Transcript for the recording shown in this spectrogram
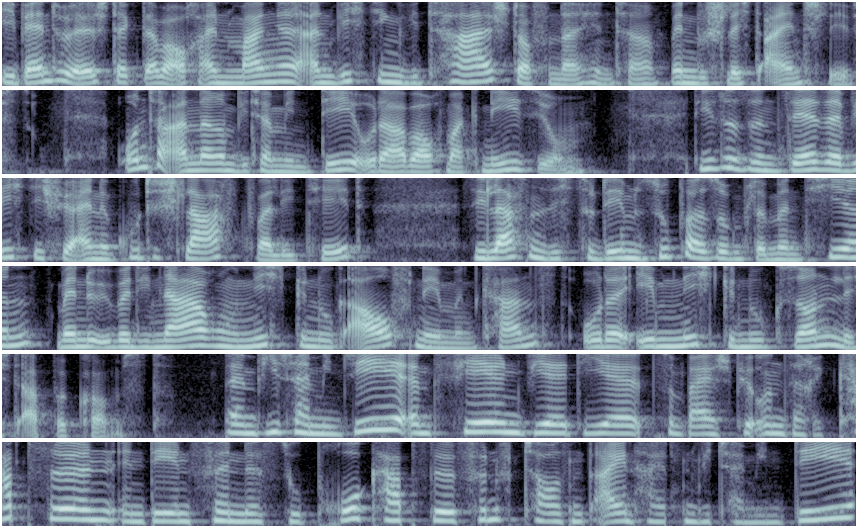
Eventuell steckt aber auch ein Mangel an wichtigen Vitalstoffen dahinter, wenn du schlecht einschläfst. Unter anderem Vitamin D oder aber auch Magnesium. Diese sind sehr, sehr wichtig für eine gute Schlafqualität. Sie lassen sich zudem super supplementieren, wenn du über die Nahrung nicht genug aufnehmen kannst oder eben nicht genug Sonnenlicht abbekommst. Beim Vitamin D empfehlen wir dir zum Beispiel unsere Kapseln, in denen findest du pro Kapsel 5000 Einheiten Vitamin D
